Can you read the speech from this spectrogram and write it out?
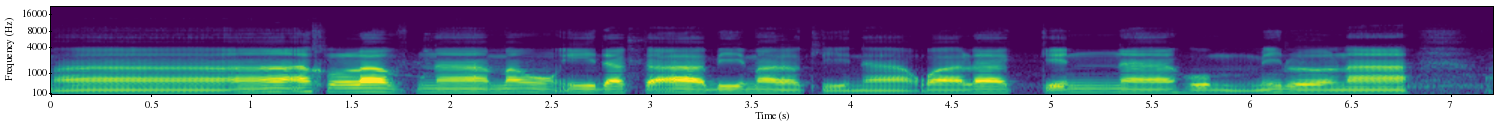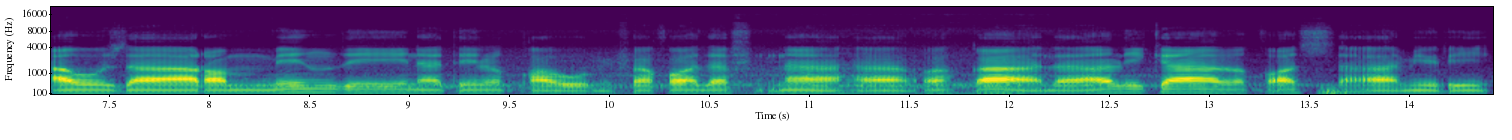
ما أخلفنا موئدك بملكنا ولكننا هملنا أوزارا من زينة القوم فقذفناها وكذلك ألقى السامري.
